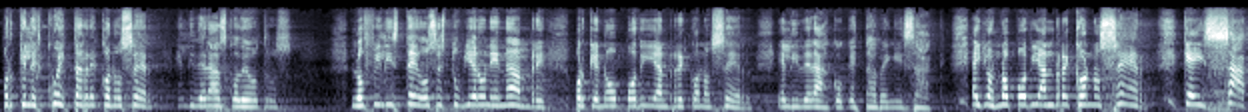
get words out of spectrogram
porque les cuesta reconocer el liderazgo de otros. Los filisteos estuvieron en hambre porque no podían reconocer el liderazgo que estaba en Isaac. Ellos no podían reconocer que Isaac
